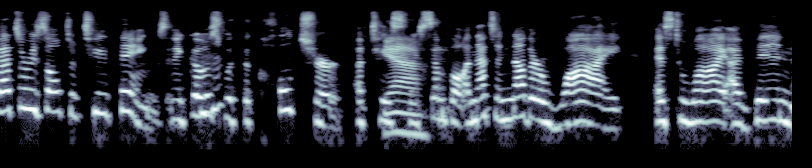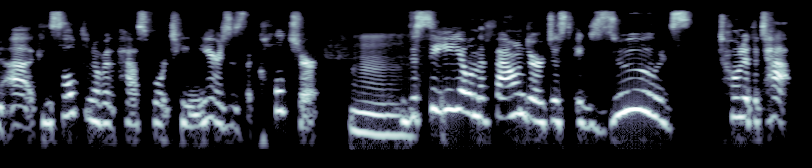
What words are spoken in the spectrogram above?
that's a result of two things. And it goes mm-hmm. with the culture of Tastefully yeah. Simple. And that's another why as to why I've been a consultant over the past 14 years is the culture. Mm. The CEO and the founder just exudes tone at the top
